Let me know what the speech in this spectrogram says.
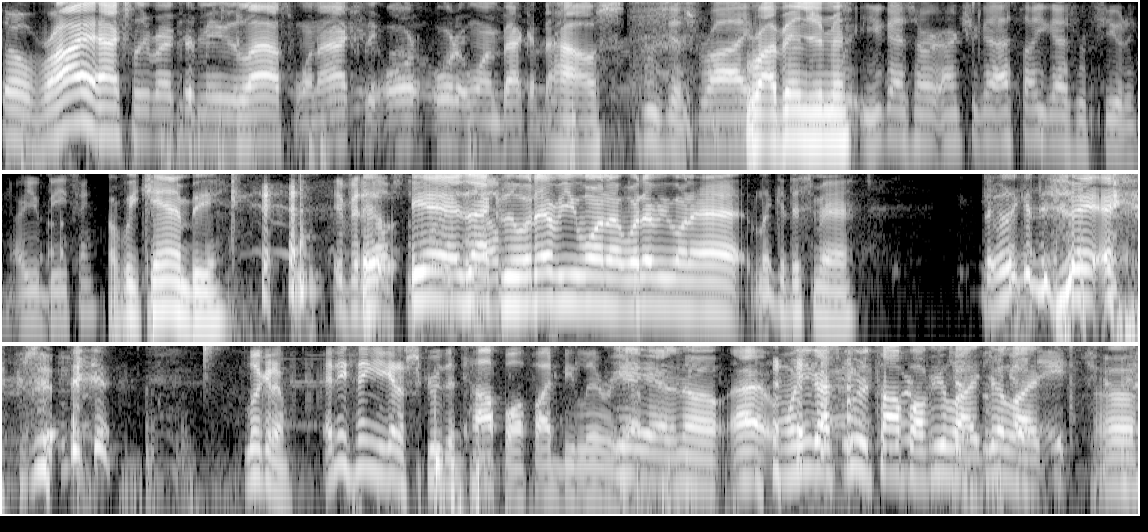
So Rai actually recommended me the last one. I actually or- ordered one back at the house. Who's this? Rai. Rai Benjamin. You guys are aren't you guys? I thought you guys were feuding. Are you beefing? We can be. If it helps. the- if yeah, it exactly. helps- Whatever you wanna, whatever you wanna add. Look at this man. Look at this man. Look at him. Anything you got to screw the top off, I'd be leery. yeah, of. yeah, no. Uh, when you got screw the top off, you're like, you're like, uh,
